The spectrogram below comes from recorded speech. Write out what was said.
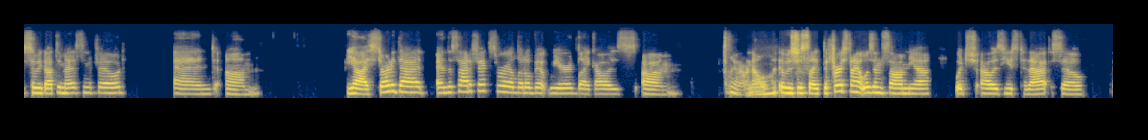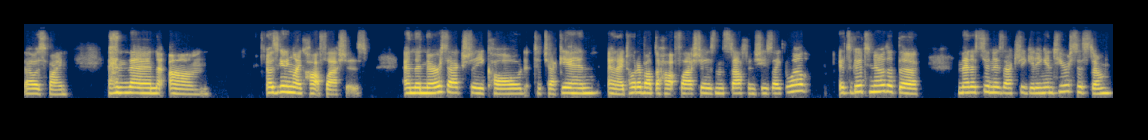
so we got the medicine filled. And um, yeah, I started that. And the side effects were a little bit weird. Like I was, um, I don't know. It was just like the first night was insomnia, which I was used to that. So that was fine. And then um, I was getting like hot flashes. And the nurse actually called to check in and I told her about the hot flashes and stuff. And she's like, well, it's good to know that the medicine is actually getting into your system.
